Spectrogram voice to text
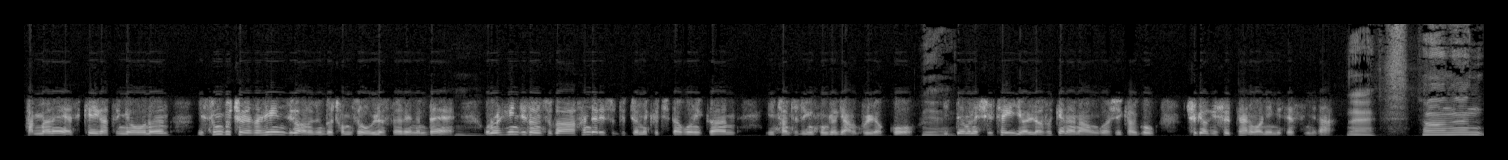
반면에 SK 같은 경우는 이 승부처에서 헤인즈가 어느 정도 점수를 올렸어야 되는데 음. 오늘 헤인즈 선수가 한 자릿수 득점에 그치다 보니까 이 전체적인 공격이 안 풀렸고 예. 이 때문에 실책이 16개나 나온 것이 결국 추격이 실패한 원인이 됐습니다. 네. 저는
